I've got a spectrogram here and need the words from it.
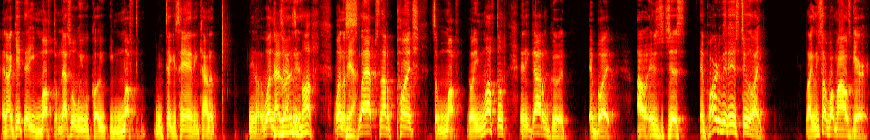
And I get that he muffed him. That's what we would call he muffed him. He took his hand and kind of, you know, it wasn't That's what it was exactly a muff. It wasn't a Yeah. slap. It's not a punch. It's a muff. So he muffed him and he got him good. And but I, it's just and part of it is too like like let's talk about Myles Garrett,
